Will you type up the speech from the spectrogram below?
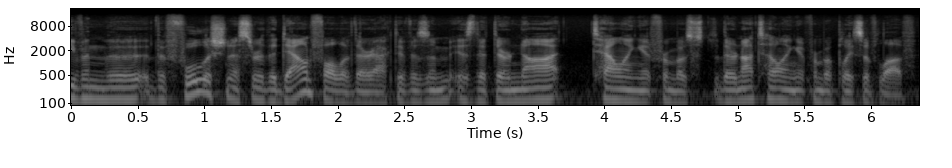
even the the foolishness or the downfall of their activism is that they're not telling it from a they're not telling it from a place of love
